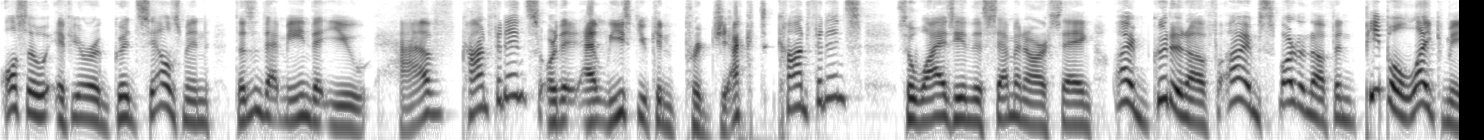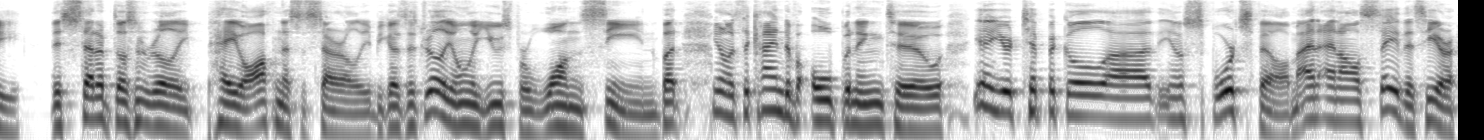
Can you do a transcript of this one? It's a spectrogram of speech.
Also, if you're a good salesman, doesn't that mean that you have confidence or that at least you can project confidence? So why is he in this seminar saying, I'm good enough, I'm smart enough, and people like me? This setup doesn't really pay off necessarily because it's really only used for one scene. But you know, it's the kind of opening to you know your typical uh, you know sports film. And and I'll say this here:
